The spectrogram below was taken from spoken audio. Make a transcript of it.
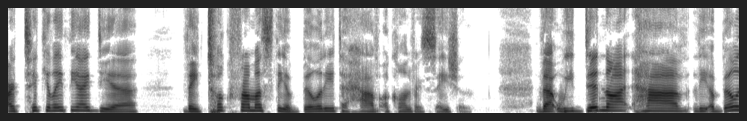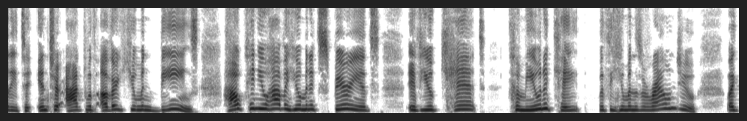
articulate the idea they took from us the ability to have a conversation. That we did not have the ability to interact with other human beings. How can you have a human experience if you can't communicate with the humans around you? Like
